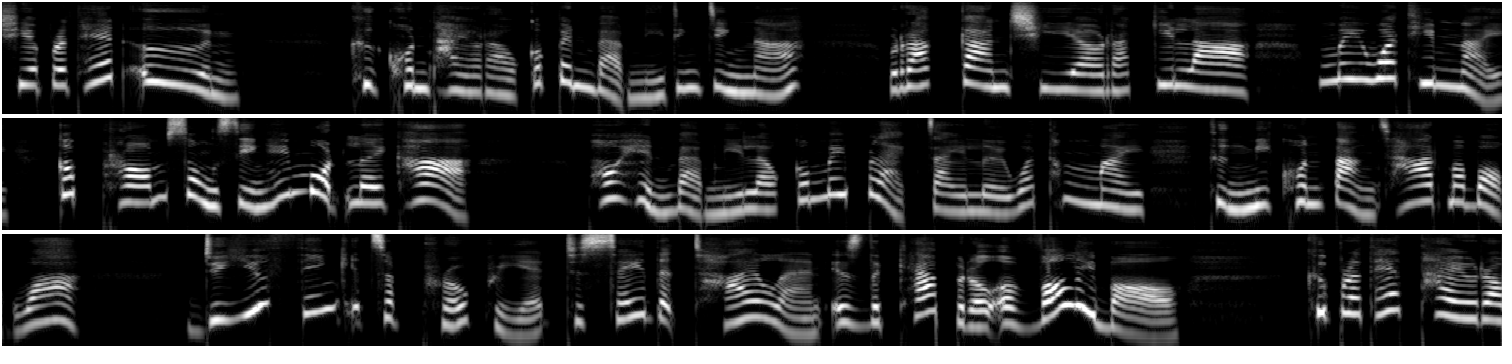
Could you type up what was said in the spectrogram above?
เชียร์ประเทศอื่น คือคนไทยเราก็เป็นแบบนี้จริง ๆ นะ รักการเชียร์รักกีฬา ไม่ว่าทีมไหนก็พร้อมส่งเสียงให้หมดเลยค่ะ พอเห็นแบบนี้แล้วก็ไม่แปลกใจเลยว่าทำไมถึงมีคนต่างชาติมาบอกว่า Do you think it's appropriate to say that Thailand is the capital of volleyball คือประเทศไทยเรา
